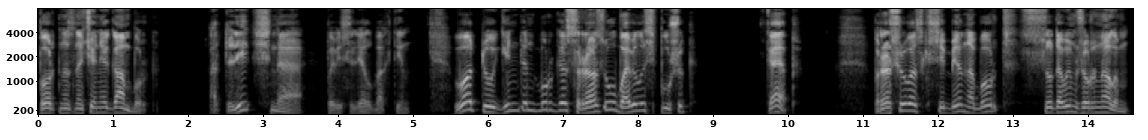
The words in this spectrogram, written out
Порт назначения Гамбург. — Отлично! — повеселел Бахтин. — Вот у Гинденбурга сразу убавилось пушек. — Кэп, прошу вас к себе на борт с судовым журналом.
